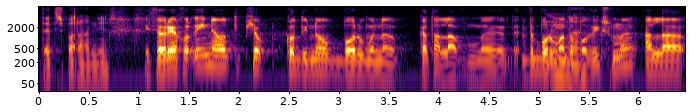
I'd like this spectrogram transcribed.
τέτοιες παράνοιες. Η θεωρία χω- είναι ότι πιο κοντινό μπορούμε να καταλάβουμε. Δεν μπορούμε να το Ναι. αποδείξουμε, αλλά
